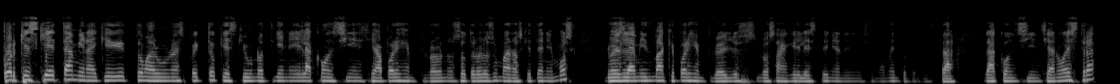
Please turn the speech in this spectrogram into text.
porque es que también hay que tomar un aspecto que es que uno tiene la conciencia, por ejemplo, nosotros los humanos que tenemos, no es la misma que, por ejemplo, ellos, los ángeles, tenían en ese momento, porque está la conciencia nuestra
